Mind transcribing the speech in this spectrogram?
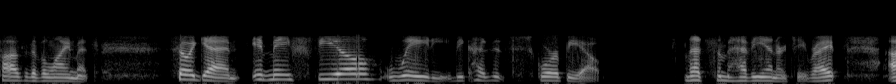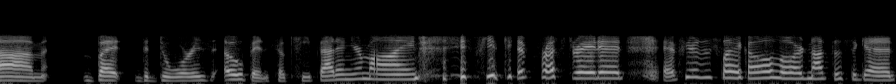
positive alignments. So again, it may feel weighty because it's Scorpio that's some heavy energy, right? Um, but the door is open, so keep that in your mind. if you get frustrated, if you're just like, "Oh Lord, not this again,"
